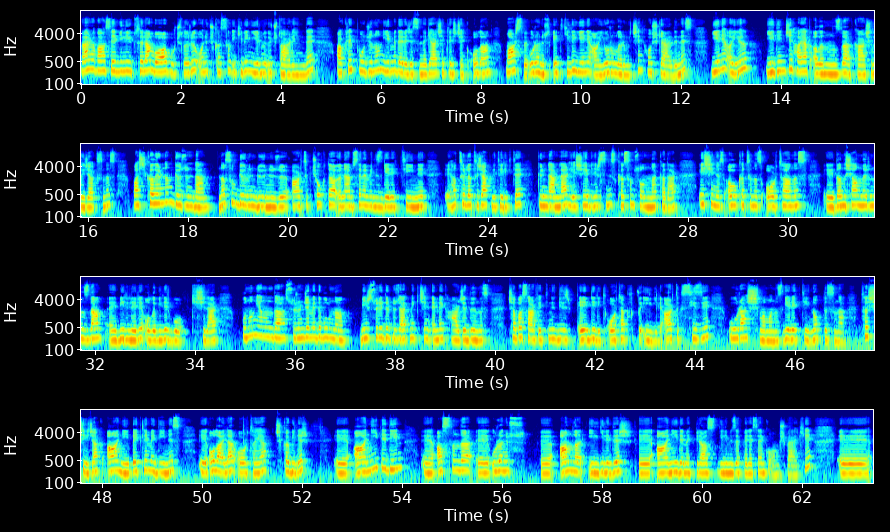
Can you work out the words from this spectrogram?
Merhaba sevgili yükselen boğa burçları 13 Kasım 2023 tarihinde Akrep Burcu'nun 20 derecesinde gerçekleşecek olan Mars ve Uranüs etkili yeni ay yorumlarım için hoş geldiniz. Yeni ayı 7. hayat alanınızda karşılayacaksınız. Başkalarının gözünden nasıl göründüğünüzü artık çok da önemsememeniz gerektiğini e, hatırlatacak nitelikte gündemler yaşayabilirsiniz Kasım sonuna kadar eşiniz, avukatınız, ortağınız, e, danışanlarınızdan e, birileri olabilir bu kişiler. Bunun yanında sürüncemede bulunan, bir süredir düzeltmek için emek harcadığınız, çaba sarf ettiğiniz bir evlilik, ortaklıkla ilgili artık sizi uğraşmamanız gerektiği noktasına taşıyacak ani beklemediğiniz e, olaylar ortaya çıkabilir. Ani dediğim aslında Uranüs e, anla ilgilidir. E, ani demek biraz dilimize pelesenk olmuş belki. E,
